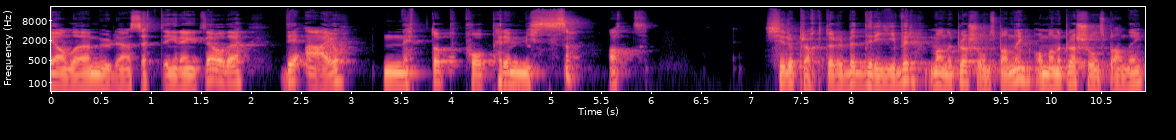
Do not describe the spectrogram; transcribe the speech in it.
i alle mulige settinger, egentlig. Og det, det er jo nettopp på premisset at kiropraktorer bedriver manipulasjonsbehandling, og manipulasjonsbehandling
